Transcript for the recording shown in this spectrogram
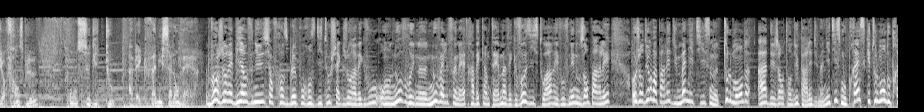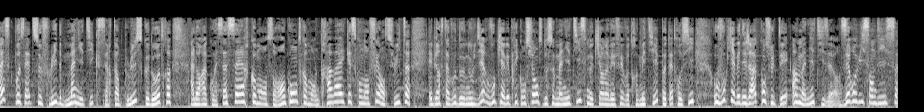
Sur France Bleu, on se dit tout avec Vanessa Lambert. Bonjour et bienvenue sur France Bleu pour On se dit tout chaque jour avec vous. On ouvre une nouvelle fenêtre avec un thème, avec vos histoires et vous venez nous en parler. Aujourd'hui, on va parler du magnétisme. Tout le monde a déjà entendu parler du magnétisme ou presque et tout le monde ou presque possède ce fluide magnétique, certains plus que d'autres. Alors à quoi ça sert? Comment on s'en rend compte? Comment on le travaille? Qu'est-ce qu'on en fait ensuite? Eh bien, c'est à vous de nous le dire. Vous qui avez pris conscience de ce magnétisme, qui en avez fait votre métier peut-être aussi, ou vous qui avez déjà consulté un magnétiseur. 0810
